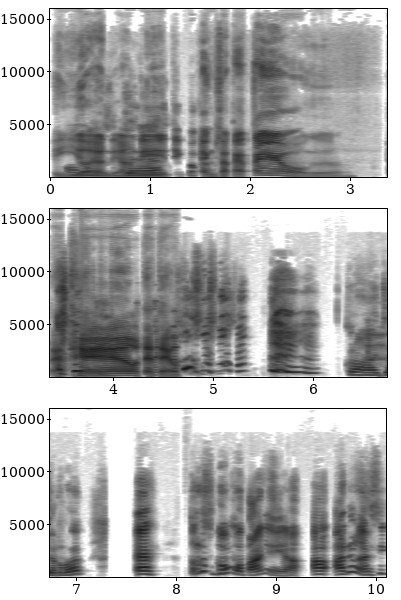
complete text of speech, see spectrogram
Iya Oh yang, di- yang di God. TikTok yang bisa teteo gitu. Tetel, tetel. Kurang ajar banget. Eh, terus gue mau tanya ya, ada gak sih?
